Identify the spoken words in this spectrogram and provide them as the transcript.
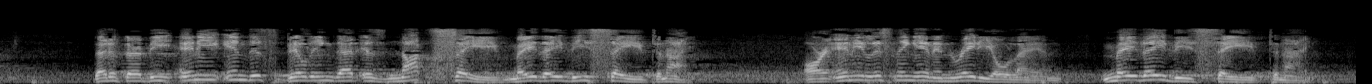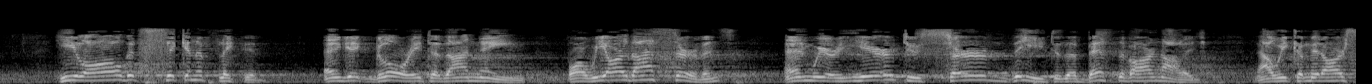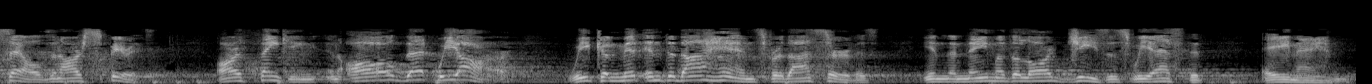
that if there be any in this building that is not saved, may they be saved tonight. Or any listening in in radio land, may they be saved tonight. Heal all that's sick and afflicted, and get glory to thy name. For we are thy servants, and we are here to serve thee to the best of our knowledge. Now we commit ourselves and our spirits, our thinking, and all that we are, we commit into thy hands for thy service. In the name of the Lord Jesus, we ask it. Amen.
